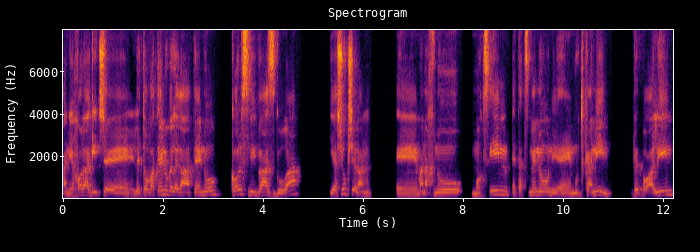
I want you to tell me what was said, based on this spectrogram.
אני יכול להגיד שלטובתנו ולרעתנו, כל סביבה סגורה היא השוק שלנו. אה, אנחנו מוצאים את עצמנו אה, מותקנים ופועלים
